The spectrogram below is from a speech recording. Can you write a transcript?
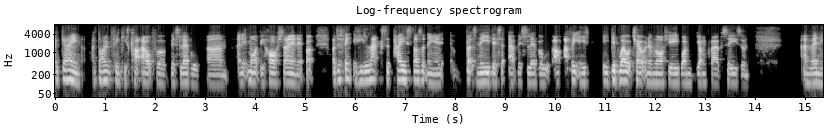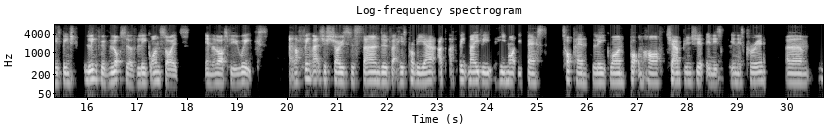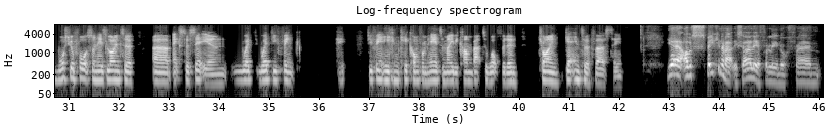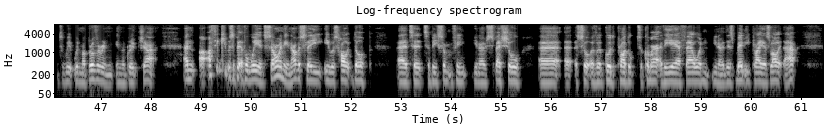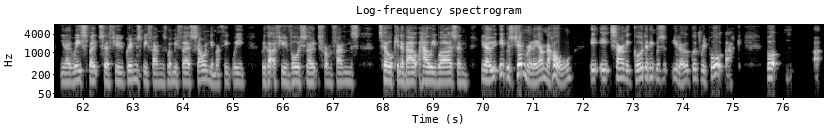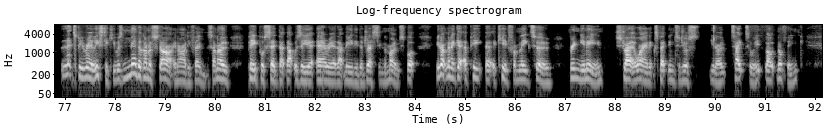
again, I don't think he's cut out for this level. Um, and it might be harsh saying it, but I just think he lacks the pace, doesn't he? But need this at this level. I, I, think he's he did well at Cheltenham last year. He won Young Player of the Season, and then he's been linked with lots of League One sides in the last few weeks. And I think that just shows the standard that he's probably at. I, I think maybe he might be best top end League One, bottom half Championship in his in his career. Um, what's your thoughts on his loan to um, Exeter City, and where where do you think do you think he can kick on from here to maybe come back to Watford and try and get into the first team? Yeah, I was speaking about this earlier, funnily enough, um, with, with, my brother in, in the group chat. And I think it was a bit of a weird signing. Obviously, he was hyped up uh, to, to be something, you know, special uh, a, a, sort of a good product to come out of the EFL. And, you know, there's many players like that. You know, we spoke to a few Grimsby fans when we first signed him. I think we, we got a few voice notes from fans talking about how he was. And, you know, it was generally, on the whole, it, it sounded good and it was, you know, a good report back. But uh, let's be realistic, he was never going to start in our defence. I know people said that that was the area that needed addressing the most, but you're not going to get a, a kid from League Two, bring him in straight away and expect him to just, you know, take to it like nothing.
